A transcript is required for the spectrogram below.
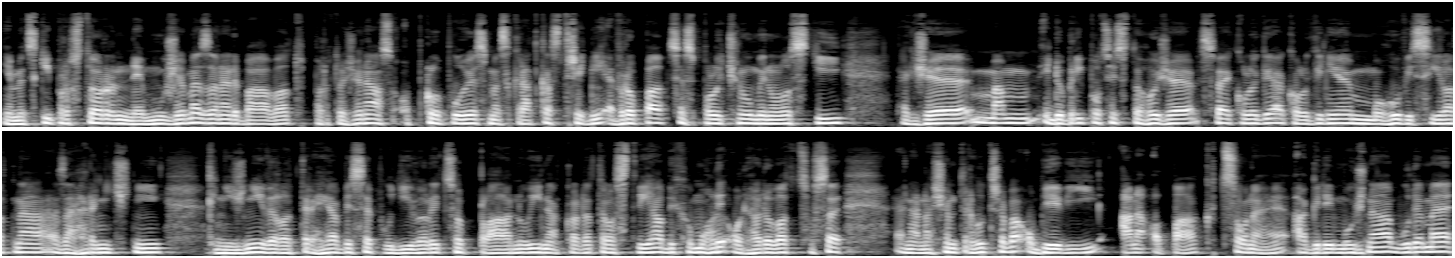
německý prostor nemůžeme zanedbávat, protože nás obklopuje. Jsme zkrátka střední Evropa se společnou minulostí. Takže mám i dobrý pocit z toho, že své kolegy a kolegyně mohu vysílat na zahraniční knižní veletrhy, aby se podívali, co plánují nakladatelství, abychom mohli odhadovat, co se na našem trhu třeba objeví a naopak, co ne, a kdy možná budeme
